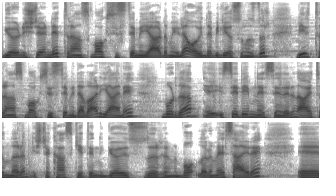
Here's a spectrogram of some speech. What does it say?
Görünüşlerini de transmog sistemi yardımıyla oyunda biliyorsunuzdur. Bir transmog sistemi de var. Yani burada e, istediğim nesnelerin, itemların, işte kasketin, göğüs zırhının, botların vesaire e,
